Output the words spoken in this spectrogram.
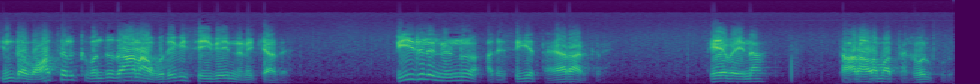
இந்த வாசலுக்கு வந்துதான் நான் உதவி செய்வேன்னு நினைக்காத. வீதியில நின்னு அதை செய்ய தயாரா இருக்கிறேன். தேவைன்னா தாராளமா தகவல் கொடு.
